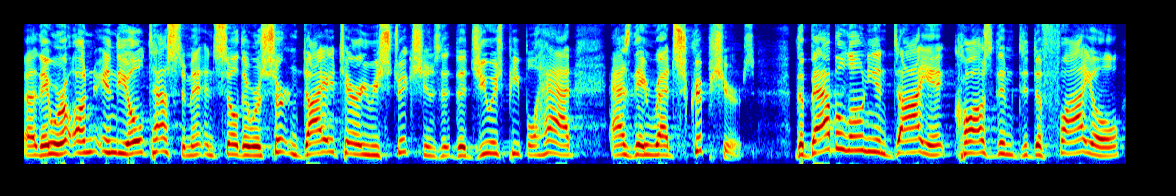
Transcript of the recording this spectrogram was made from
uh, they were on, in the Old Testament, and so there were certain dietary restrictions that the Jewish people had as they read scriptures. The Babylonian diet caused them to defile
